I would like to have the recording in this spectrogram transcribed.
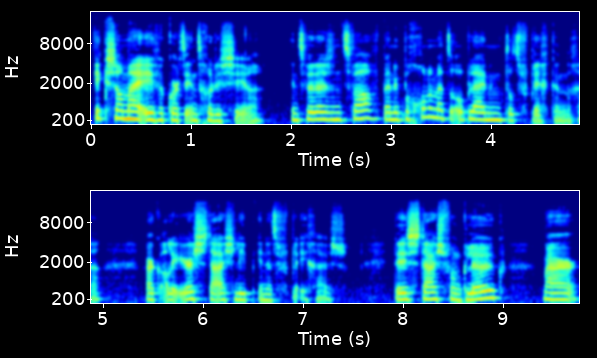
Ik zal mij even kort introduceren. In 2012 ben ik begonnen met de opleiding tot verpleegkundige, waar ik allereerst stage liep in het verpleeghuis. Deze stage vond ik leuk, maar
